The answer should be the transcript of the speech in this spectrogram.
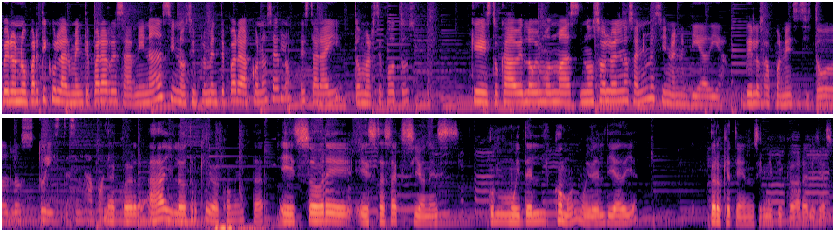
pero no particularmente para rezar ni nada, sino simplemente para conocerlo, estar ahí, tomarse fotos que esto cada vez lo vemos más no solo en los animes, sino en el día a día de los japoneses y todos los turistas en Japón. De acuerdo. Ah, y lo otro que iba a comentar es sobre estas acciones muy del común, muy del día a día, pero que tienen un significado religioso,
